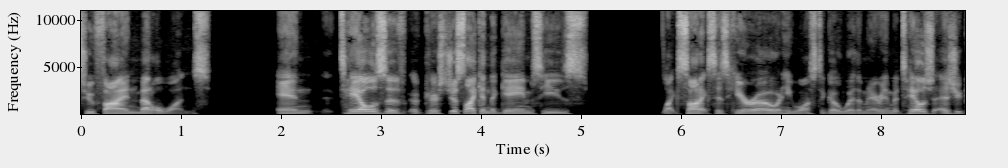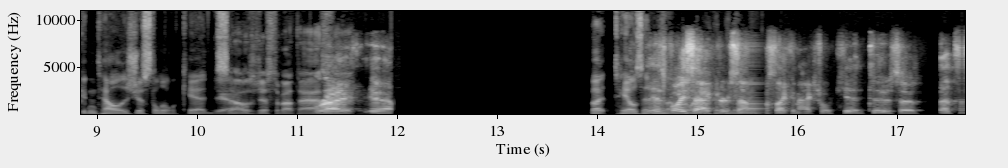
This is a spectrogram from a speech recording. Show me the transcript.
to find metal ones and tails of course just like in the games he's like Sonic's his hero and he wants to go with him and everything. But Tails, as you can tell, is just a little kid. yeah, I was just about to ask. right. that. Yeah. but Tails ends His voice going actor sounds like an actual kid too. So that's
